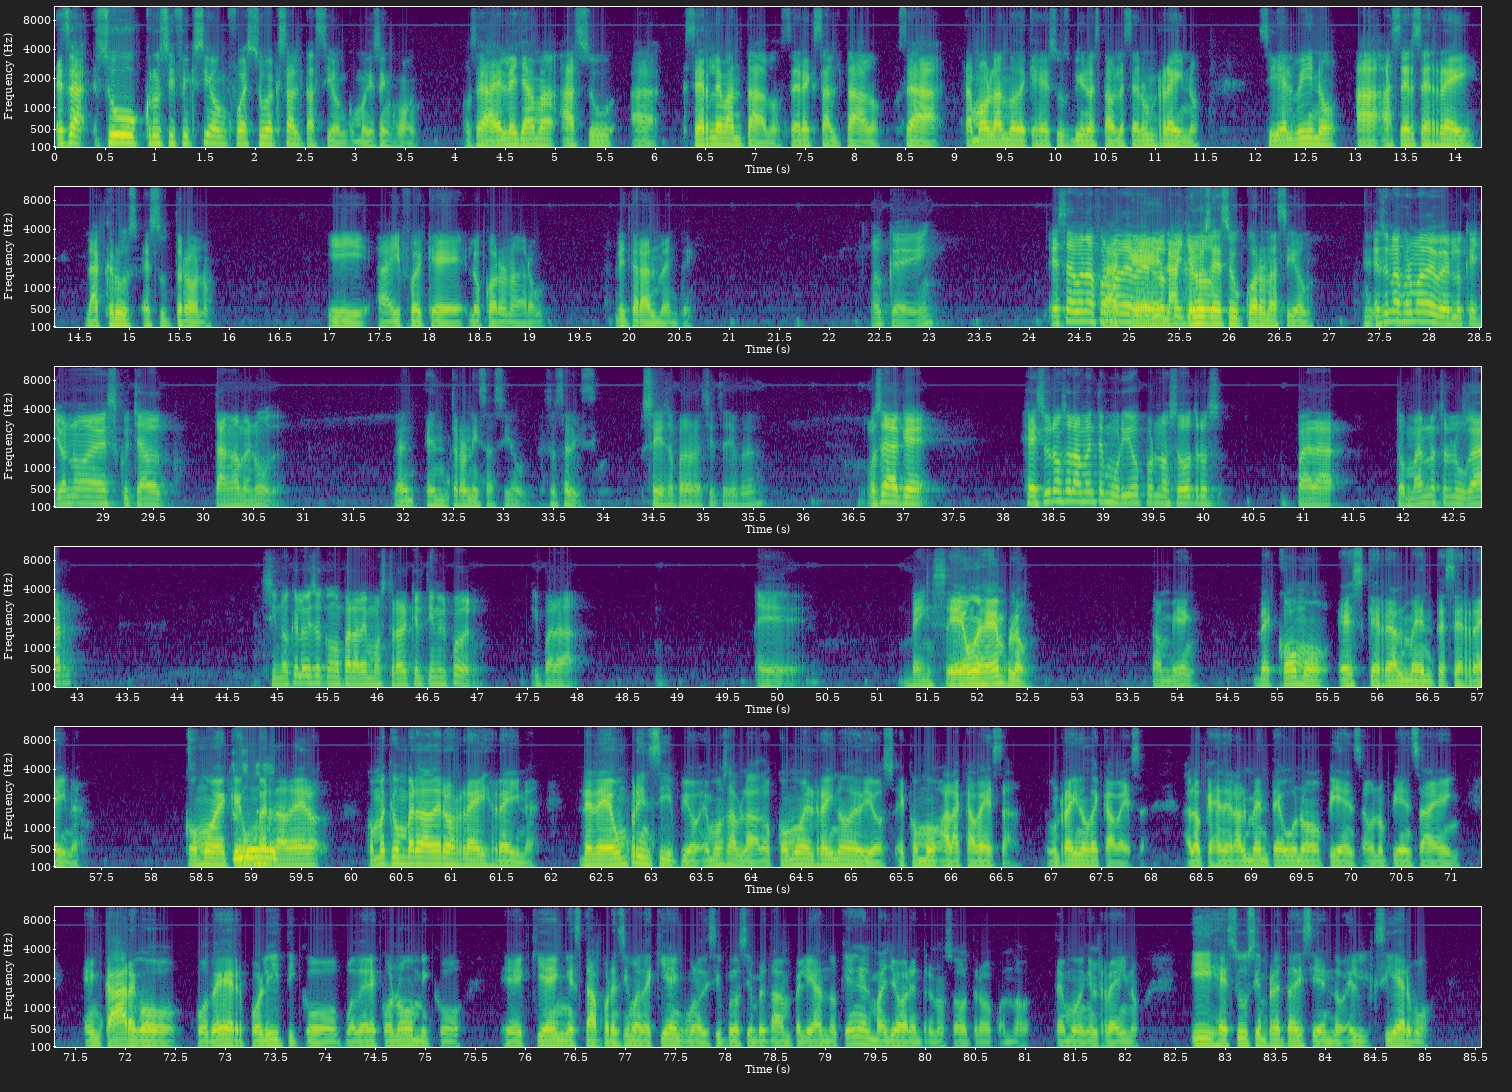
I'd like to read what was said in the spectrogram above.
esa, su crucifixión fue su exaltación, como dicen Juan. O sea, él le llama a su a ser levantado, ser exaltado. O sea, estamos hablando de que Jesús vino a establecer un reino. Si él vino a hacerse rey, la cruz es su trono. Y ahí fue que lo coronaron, literalmente. Ok. Esa es una forma de ver lo la cruz es su coronación. Es una forma de ver lo que yo no he escuchado tan a menudo. La entronización, eso se dice. Sí, esa palabrecita yo creo. O sea que Jesús no solamente murió por nosotros para tomar nuestro lugar, sino que lo hizo como para demostrar que Él tiene el poder y para eh, vencer. Y un ejemplo también de cómo es que realmente se reina. Cómo es que un verdadero, cómo es que un verdadero rey reina desde un principio hemos hablado cómo el reino de Dios es como a la cabeza, un reino de cabeza, a lo que generalmente uno piensa. Uno piensa en, en cargo, poder político, poder económico, eh, quién está por encima de quién, como los discípulos siempre estaban peleando, quién es el mayor entre nosotros cuando estemos en el reino. Y Jesús siempre está diciendo, el siervo,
